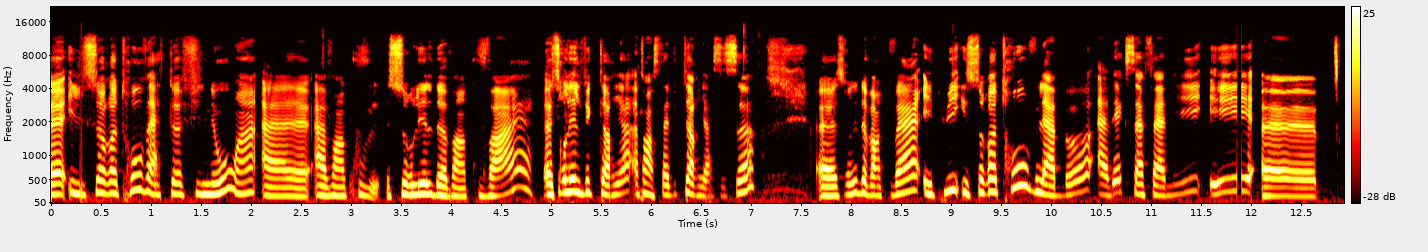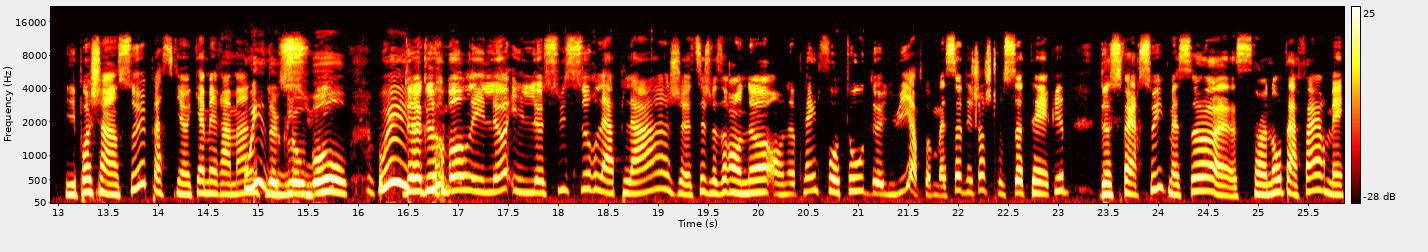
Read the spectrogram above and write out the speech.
euh, il se retrouve à Tofino, hein, à, à Vancouver, sur l'île de Vancouver, euh, sur l'île Victoria. Attends, c'est à Victoria, c'est ça? Euh, sur l'île de Vancouver. Et puis, il se retrouve là-bas avec sa famille et il est pas chanceux parce qu'il y a un caméraman. Oui, de suit. Global. Oui. De Global est là, il le suit sur la plage. Tu sais, je veux dire, on a, on a plein de photos de lui. En tout cas, mais ça, déjà, je trouve ça terrible de se faire suivre, mais ça, c'est une autre affaire. Mais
